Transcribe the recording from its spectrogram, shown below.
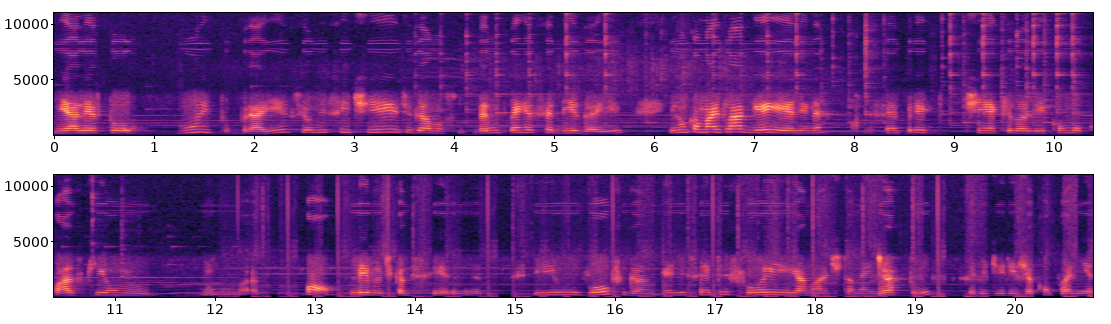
me alertou muito para isso e eu me senti, digamos, bem, bem recebida aí. E nunca mais larguei ele, né? Ele sempre tinha aquilo ali como quase que um, um bom, livro de cabeceira mesmo. E o Wolfgang, ele sempre foi amante também de Arthur. Ele dirige a companhia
